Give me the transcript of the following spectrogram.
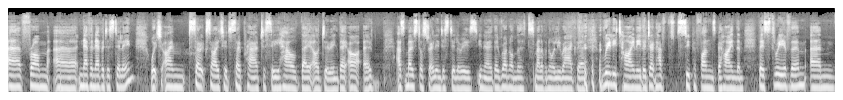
uh, from uh, Never Never Distilling, which I'm so excited, so proud to see how they are doing. They are, uh, as most Australian distilleries, you know, they run on the smell of an oily rag. They're really tiny. They don't have super funds behind them. There's three of them. Um,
